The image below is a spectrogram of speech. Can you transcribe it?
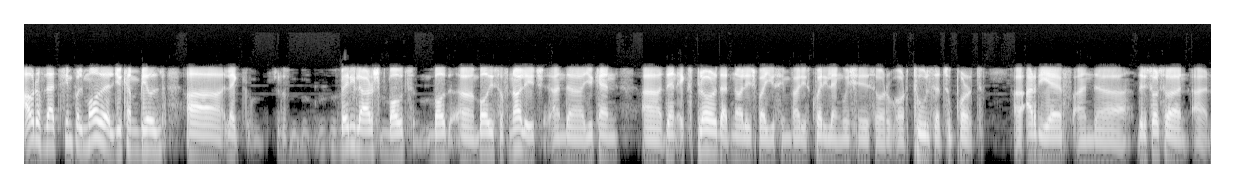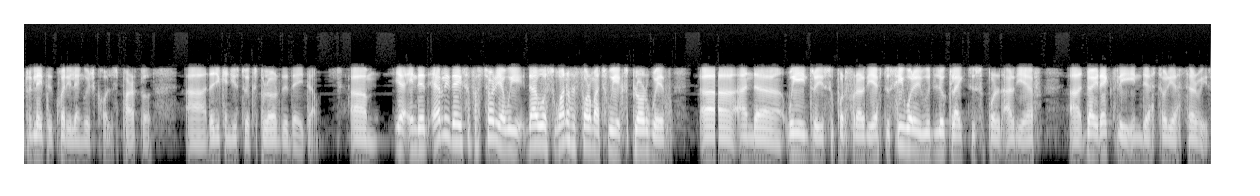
out of that simple model, you can build uh, like sort of very large both, uh, bodies of knowledge, and uh, you can uh, then explore that knowledge by using various query languages or, or tools that support uh, RDF. And uh, there is also a, a, related query language called SPARQL that you can use to explore the data. Um, yeah, in the early days of Astoria, we that was one of the formats we explored with, and we introduced support for RDF to see what it would look like to support RDF directly in the Astoria service.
